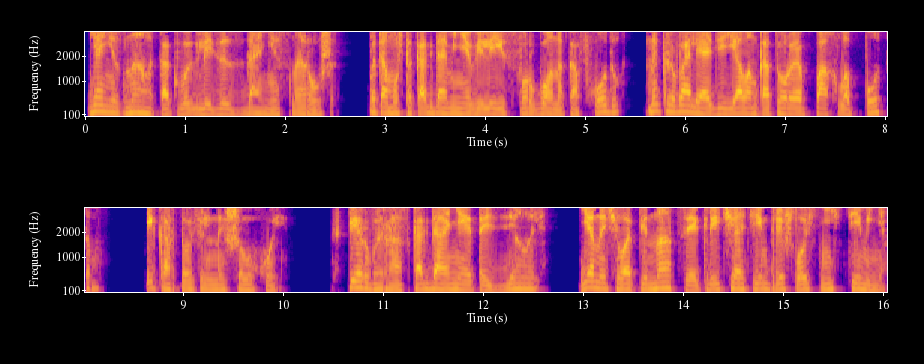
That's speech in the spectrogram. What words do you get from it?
Я не знала, как выглядит здание снаружи, потому что когда меня вели из фургона ко входу, накрывали одеялом, которое пахло потом и картофельной шелухой. В первый раз, когда они это сделали, я начала пинаться и кричать, и им пришлось снести меня,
